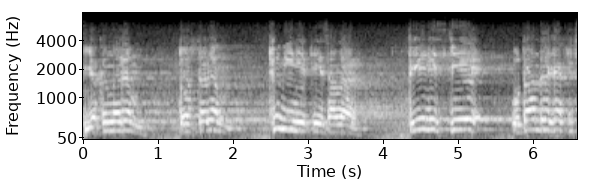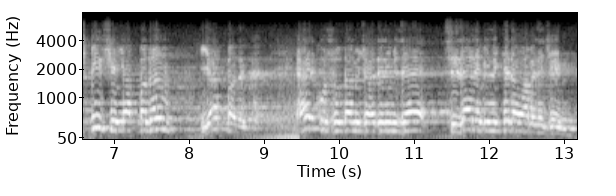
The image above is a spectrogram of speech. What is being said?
yakınlarım, dostlarım, tüm iyi niyetli insanlar. Biliniz ki utandıracak hiçbir şey yapmadım, yapmadık. Her koşulda mücadelemize sizlerle birlikte devam edeceğim.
